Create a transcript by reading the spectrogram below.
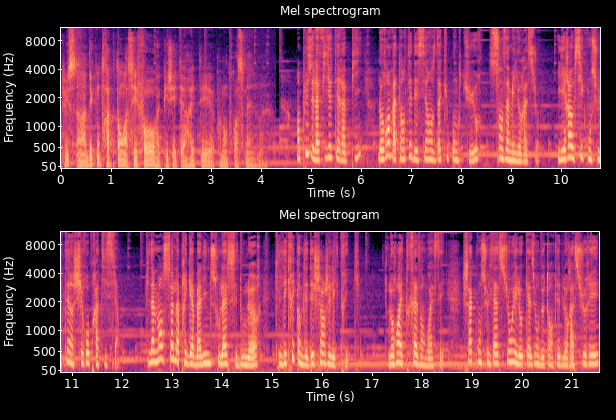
plus un décontractant assez fort, et puis j'ai été arrêté pendant trois semaines. En plus de la physiothérapie, Laurent va tenter des séances d'acupuncture sans amélioration. Il ira aussi consulter un chiropraticien. Finalement, seule la prégabaline soulage ses douleurs qu'il décrit comme des décharges électriques. Laurent est très angoissé. Chaque consultation est l'occasion de tenter de le rassurer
